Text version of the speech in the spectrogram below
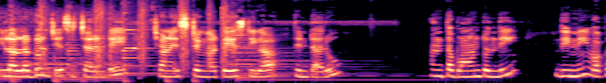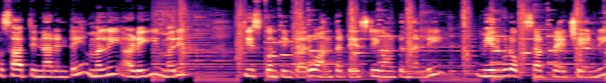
ఇలా లడ్డూలు చేసి ఇచ్చారంటే చాలా ఇష్టంగా టేస్టీగా తింటారు. అంత బాగుంటుంది. దీన్ని ఒకసారి తిన్నారంటే మళ్ళీ అడిగి మరీ తీసుకొని తింటారు. అంత టేస్టీగా ఉంటుందండి. మీరు కూడా ఒకసారి ట్రై చేయండి.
